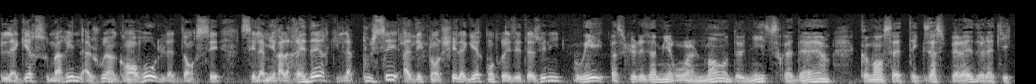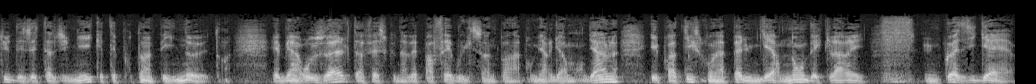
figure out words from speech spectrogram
la guerre sous-marine a joué un grand rôle là-dedans. C'est l'amiral Raeder qui l'a poussé à déclencher la guerre contre les États-Unis. Oui, parce que les amiraux allemands de Nice, Raeder, commencent à être exaspérés de l'attitude des États-Unis, qui était pourtant un pays neutre. Eh bien, Roosevelt a fait ce que n'avait pas fait Wilson pendant la Première Guerre mondiale. Il pratique ce qu'on appelle une guerre non déclarée, une quasi-guerre.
